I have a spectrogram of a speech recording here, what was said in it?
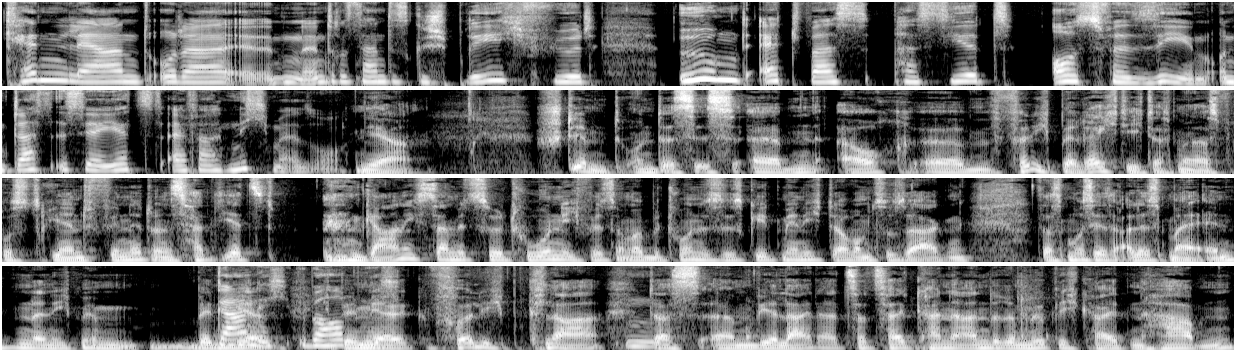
kennenlernt oder ein interessantes Gespräch führt. Irgendetwas passiert aus Versehen. Und das ist ja jetzt einfach nicht mehr so. Ja. Stimmt. Und es ist ähm, auch ähm, völlig berechtigt, dass man das frustrierend findet. Und es hat jetzt gar nichts damit zu tun. Ich will es nochmal betonen, es geht mir nicht darum zu sagen, das muss jetzt alles mal enden, denn ich bin, bin, gar mir, nicht, überhaupt bin mir völlig klar, mhm. dass ähm, wir leider zurzeit keine anderen Möglichkeiten haben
